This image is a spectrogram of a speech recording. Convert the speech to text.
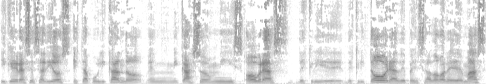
y que gracias a Dios está publicando, en mi caso, mis obras de, escritora, de pensadora y demás.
